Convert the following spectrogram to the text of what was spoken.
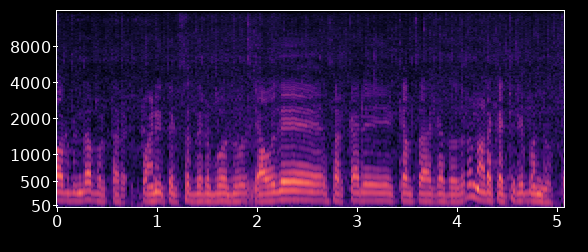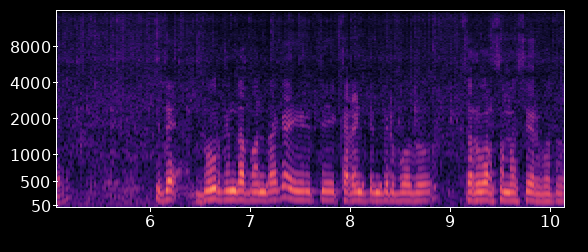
ಭಾಗದಿಂದ ಬರ್ತಾರೆ. ಪಾಣಿ ತೆಗ್ಸೋದಿರ್ಬೋದು, ಯಾವುದೇ ಸರ್ಕಾರಿ ಕೆಲಸ ಆಗೋದಾದರೂ ನಾಡ ಕಚೇರಿಗೆ ಬಂದು ಹೋಗ್ತಾರೆ. ಇದೆ, ದೂರದಿಂದ ಬಂದಾಗ ಈ ರೀತಿ ಕರೆಂಟಿಂದ ಇರ್ಬೋದು, ಸರ್ವರ್ ಸಮಸ್ಯೆ ಇರ್ಬೋದು.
